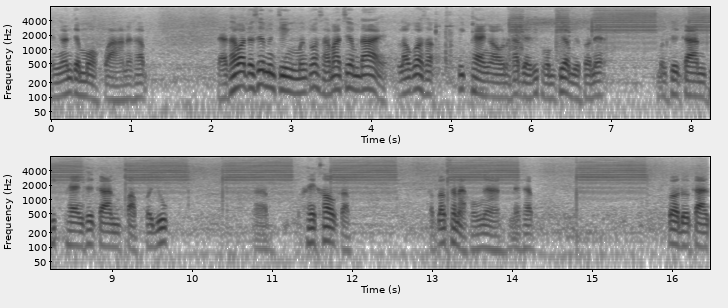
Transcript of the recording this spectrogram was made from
อย่างนั้นจะเหมาะกว่านะครับ แต่ถ้าว่าจะเชื่อมจริงๆ มันก็สามารถเชื่อมได้ เราก็พลิกแพงเอานะครับ อย่างที่ผมเชื่อมอยู่ตัวเนี้ยมันคือการพลิกแพงคือการปรับประยุกต์ ให้เข้ากับกับลักษณะของงานนะครับ ก็โดยการ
